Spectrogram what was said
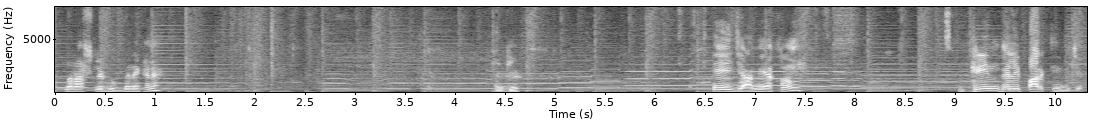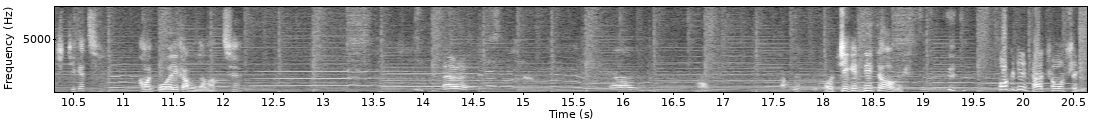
আপনারা আসলে ঢুকবেন এখানে। থ্যাংক ইউ এই যে আমি এখন গ্রিন ভ্যালি পার্ক লিমিটেড, ঠিক আছে? আমাকে ওয়েলকাম জানাচ্ছে। ও টিকিট দিতে হবে। পকেটেই থাক, সমস্যা কি?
